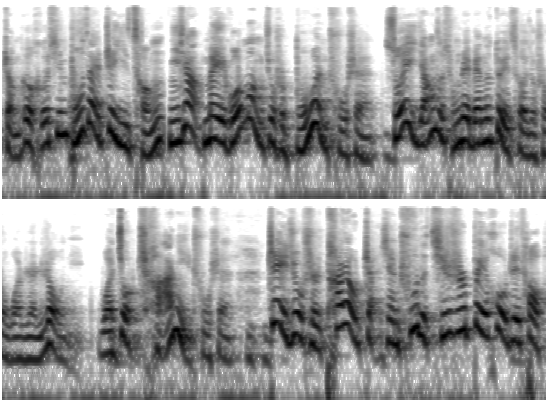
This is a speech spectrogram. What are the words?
整个核心不在这一层。你像《美国梦》就是不问出身，所以杨紫琼这边的对策就是我人肉你，我就查你出身。这就是他要展现出的，其实是背后这套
